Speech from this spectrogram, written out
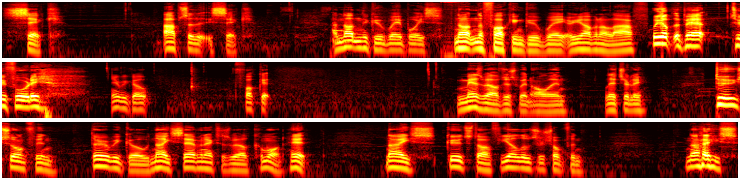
Sick. Absolutely sick. And not in the good way, boys. Not in the fucking good way. Are you having a laugh? We up the bet. 240. Here we go. Fuck it. May as well just went all in. Literally. Do something. There we go. Nice. 7x as well. Come on. Hit. Nice. Good stuff. Yellows or something. Nice.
